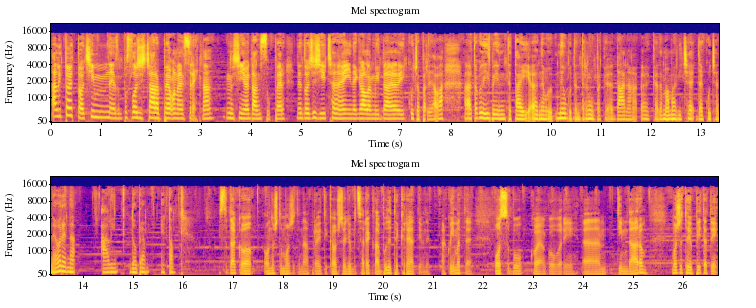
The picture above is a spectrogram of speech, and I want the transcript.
ali to je to. Čim, ne znam, posložiš čarape, ona je sretna. Znači njoj je dan super, ne dođe živčana i ne gala mi da je kuća prljava. tako da izbjegnite taj neugodan trenutak dana kada mama viče da je kuća neuredna, ali dobra, eto. Isto tako, ono što možete napraviti, kao što je Ljubica rekla, budite kreativni. Ako imate osobu koja govori tim darom, možete ju pitati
